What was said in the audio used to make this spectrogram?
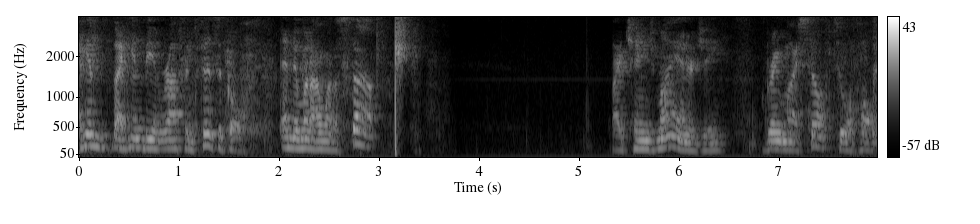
him by him being rough and physical. And then when I want to stop, I change my energy, bring myself to a halt,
